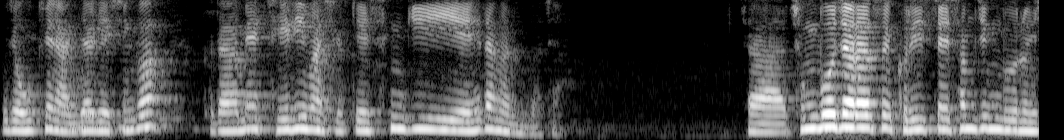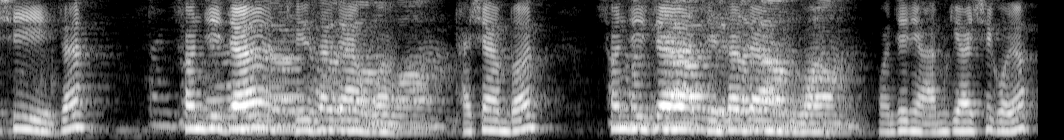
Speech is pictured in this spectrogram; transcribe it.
보좌 우편에 앉아 계신 것, 그 다음에 재림하실 게 승기에 해당하는 거죠. 자, 중보자로서 그리스도의 삼직물은 시작. 선지자, 제사장, 왕. 다시 한번 선지자, 제사장, 왕. 완전히 암기하시고요.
